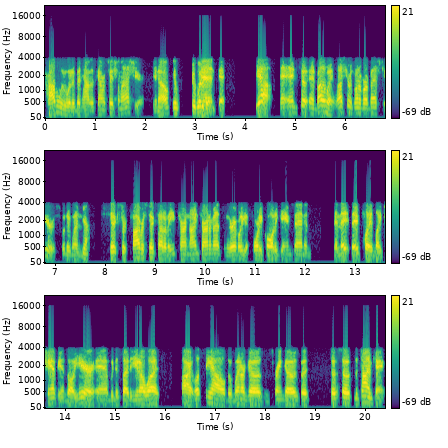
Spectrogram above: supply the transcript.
probably would have been having this conversation last year, you know. It, it would have been. It, yeah, and, and so and by the way, last year was one of our best years where they won yeah. six or five or six out of eight turn nine tournaments, and we were able to get forty quality games in, and and they they played like champions all year. And we decided, you know what? All right, let's see how the winter goes and spring goes. But so so the time came,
